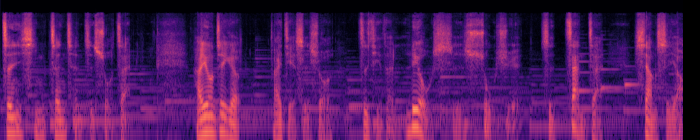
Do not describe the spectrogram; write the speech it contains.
真心真诚之所在。还用这个来解释说自己的六十数学是站在像是要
